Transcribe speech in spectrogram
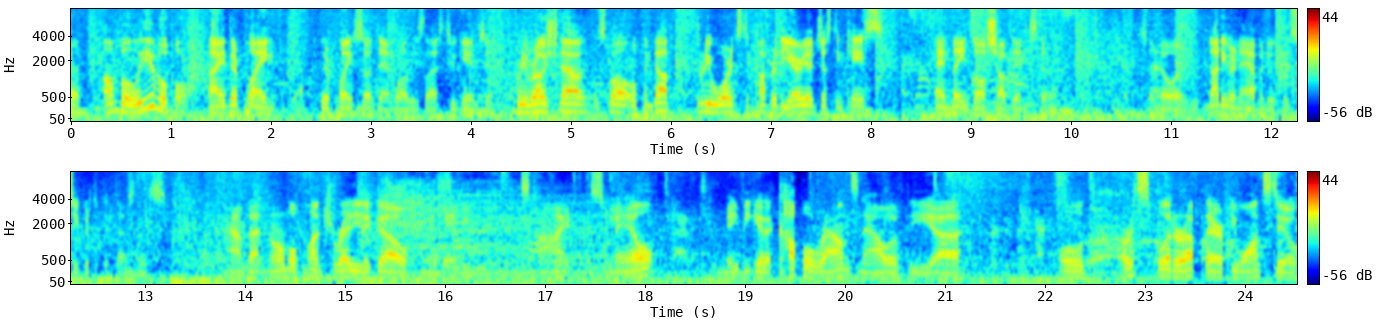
Unbelievable. I, they're playing. they're playing so damn well these last two games. Yeah. Free Rosh now as well opened up. Three wards to cover the area just in case, and lanes all shoved in still. So no, not even an avenue for Secret to contest this. Have that normal punch ready to go. Oh, baby. It's time. Sumail maybe get a couple rounds now of the uh, old Earth Splitter up there if he wants to.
